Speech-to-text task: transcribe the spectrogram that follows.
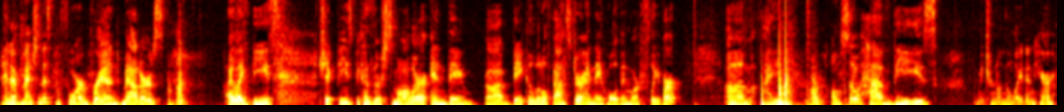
And I've mentioned this before, brand matters. I like these chickpeas because they're smaller and they uh, bake a little faster and they hold in more flavor. Um, I also have these. Let me turn on the light in here.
